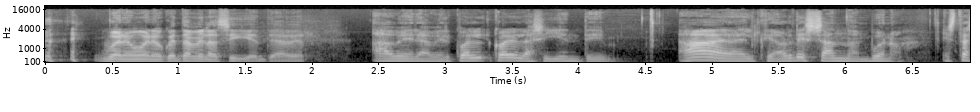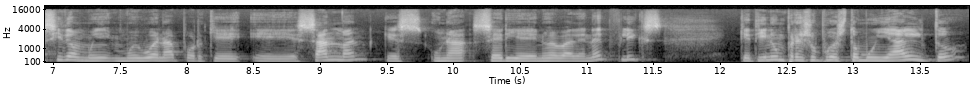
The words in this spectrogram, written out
Bueno, bueno, cuéntame la siguiente, a ver. A ver, a ver, ¿cuál, cuál es la siguiente? Ah, el creador de Sandman. Bueno, esta ha sido muy, muy buena porque eh, Sandman, que es una serie nueva de Netflix, que tiene un presupuesto muy alto,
